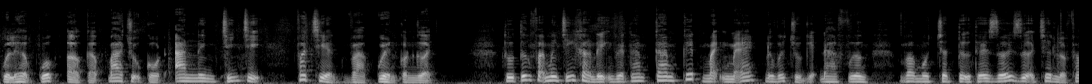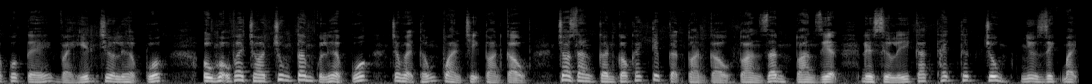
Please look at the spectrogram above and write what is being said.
của Liên Hợp Quốc ở cả ba trụ cột an ninh chính trị, phát triển và quyền con người. Thủ tướng Phạm Minh Chính khẳng định Việt Nam cam kết mạnh mẽ đối với chủ nghĩa đa phương và một trật tự thế giới dựa trên luật pháp quốc tế và hiến trương Liên Hợp Quốc, ủng hộ vai trò trung tâm của Liên Hợp Quốc trong hệ thống quản trị toàn cầu, cho rằng cần có cách tiếp cận toàn cầu, toàn dân, toàn diện để xử lý các thách thức chung như dịch bệnh,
